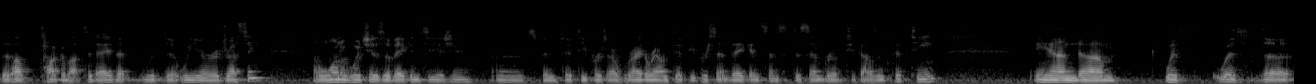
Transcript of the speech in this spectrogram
that I'll talk about today that, that we are addressing. Uh, one of which is a vacancy issue. Uh, it's been 50%, right around 50% vacant since December of 2015. And um, with, with the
